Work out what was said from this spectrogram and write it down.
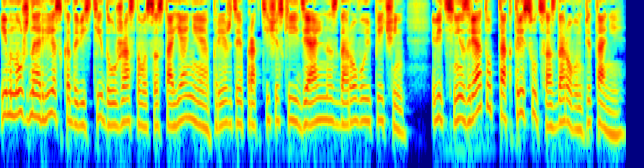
Им нужно резко довести до ужасного состояния прежде практически идеально здоровую печень, ведь не зря тут так трясутся о здоровом питании.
